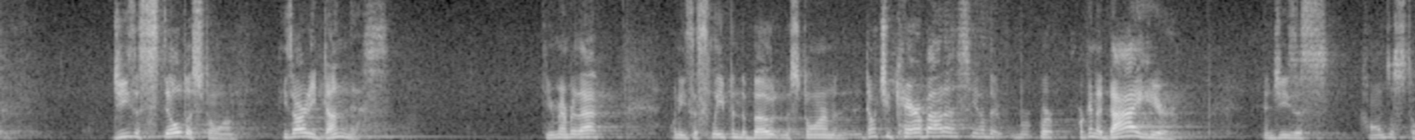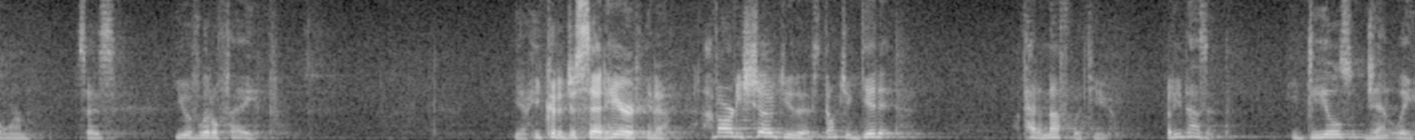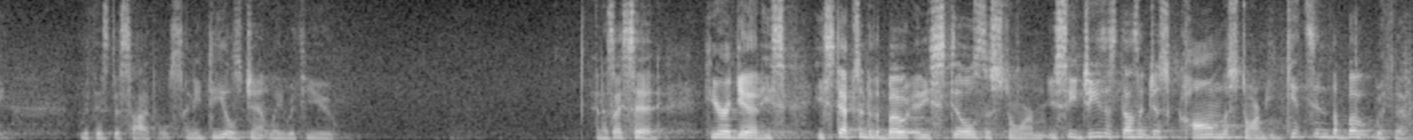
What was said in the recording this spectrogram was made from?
Jesus stilled a storm. He's already done this. Do you remember that? When he's asleep in the boat in the storm, and don't you care about us? You know, that we're, we're, we're going to die here. And Jesus calms the storm, says, You have little faith. You know, he could have just said here, you know, I've already showed you this. Don't you get it? I've had enough with you. But he doesn't. He deals gently with his disciples, and he deals gently with you. And as I said, here again, he's, he steps into the boat and he stills the storm. You see, Jesus doesn't just calm the storm, he gets in the boat with them.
